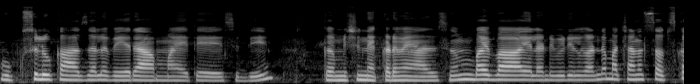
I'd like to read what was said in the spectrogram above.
హుక్స్లు కాజాలు వేరే అమ్మాయి అయితే వేసిద్ది. ఇంకా మిషన్ ఎక్కడమే ఆలస్యం. Bye bye. ఇలాంటి వీడియోలు కంటే మా ఛానల్ సబ్స్క్రైబ్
